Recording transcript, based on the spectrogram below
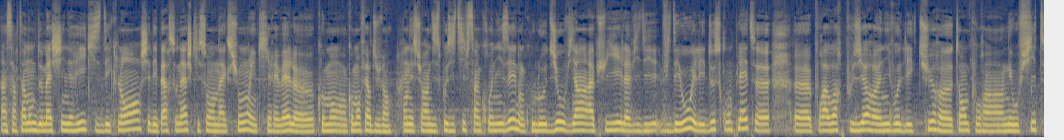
un certain nombre de machineries qui se déclenchent et des personnages qui sont en action et qui révèlent euh, comment, comment faire du vin. On est sur un dispositif synchronisé, donc où l'audio vient appuyer la vidéo et les deux se complètent euh, pour avoir plusieurs niveaux de lecture, tant pour un néophyte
